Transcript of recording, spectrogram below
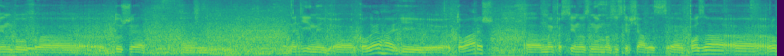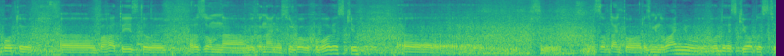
Він був е, дуже надійний е, колега і товариш. Е, Ми постійно з ним зустрічались е, поза е, роботою. Багато їздили разом на виконання службових обов'язків. е, завдань по розмінуванню в Одеській області.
